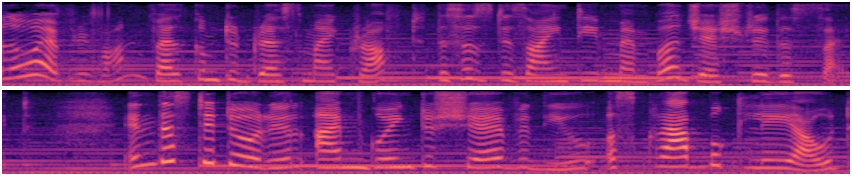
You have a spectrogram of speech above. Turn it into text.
Hello everyone, welcome to Dress My Craft. This is design team member Jaishree this side. In this tutorial, I am going to share with you a scrapbook layout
